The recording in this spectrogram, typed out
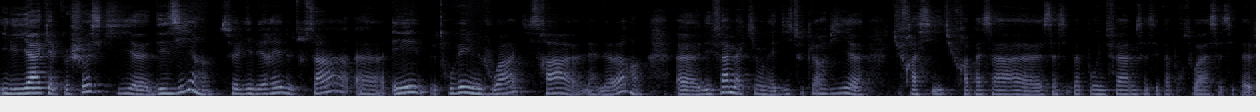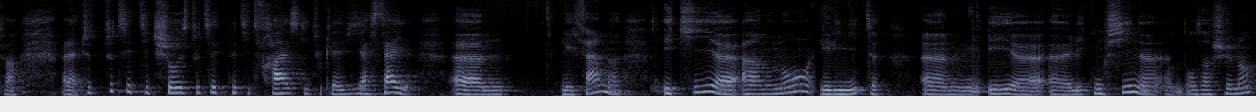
il y a quelque chose qui euh, désire se libérer de tout ça euh, et de trouver une voie qui sera euh, la leur. Des femmes à qui on a dit toute leur vie, tu feras ci, tu feras pas ça, ça c'est pas pour une femme, ça c'est pas pour toi, ça c'est pas, enfin voilà, tout- toutes ces petites choses, toutes ces petites phrases qui toute la vie assaillent les femmes et qui à un moment les limitent et les confinent dans un chemin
